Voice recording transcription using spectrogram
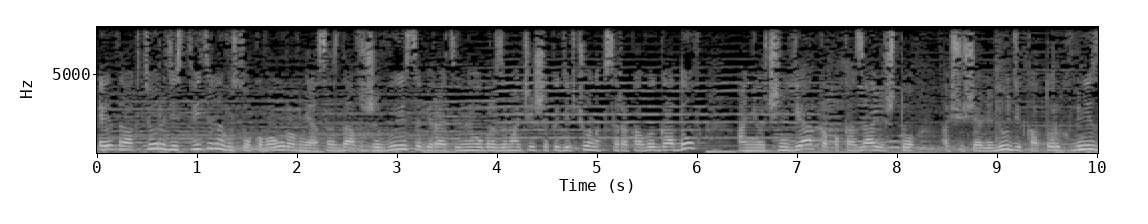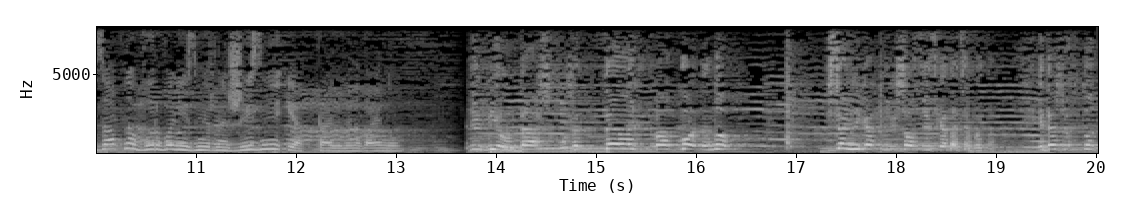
это актеры действительно высокого уровня. Создав живые собирательные образы мальчишек и девчонок 40-х годов, они очень ярко показали, что ощущали люди, которых внезапно вырвали из мирной жизни и отправили на войну. Дебил, Даш, уже целых два года, но все никак не решался и сказать об этом. И даже в тот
